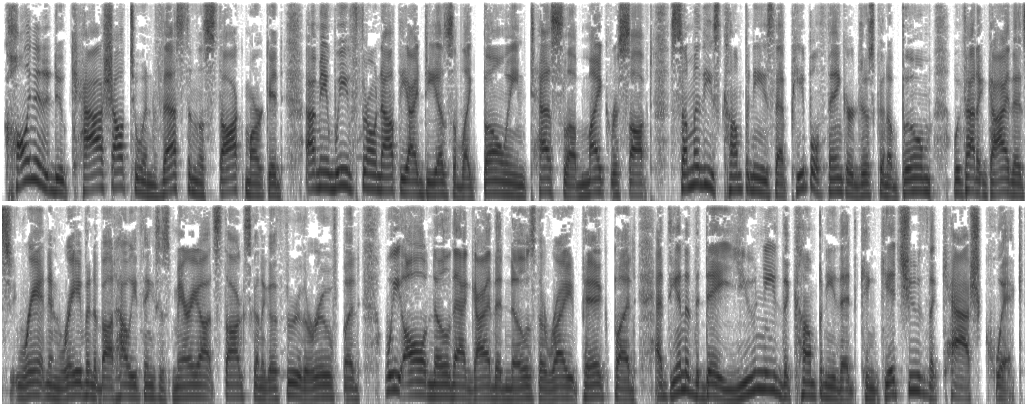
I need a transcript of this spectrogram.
calling in to do cash out to invest in the stock market. I mean, we've thrown out the ideas of like Boeing, Tesla, Microsoft, some of these companies that people think are just going to boom. We've had a guy that's ranting and raving about how he thinks his Marriott stock's going to go through the roof, but we all know that guy that knows the right pick. But at the end of the day, you need the company that can get you the cash quick.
